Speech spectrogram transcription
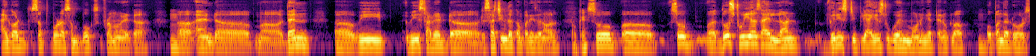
I got support of some books from America, uh, and uh, uh, then uh, we we started uh, researching the companies and all. Okay. So uh, so uh, those two years I learned very steeply. I used to go in morning at ten o'clock, open the doors,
